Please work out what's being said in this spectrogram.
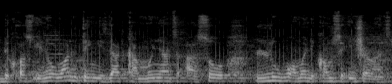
because you know one thing is that Cameroonians are so lukewarm when it comes to insurance.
